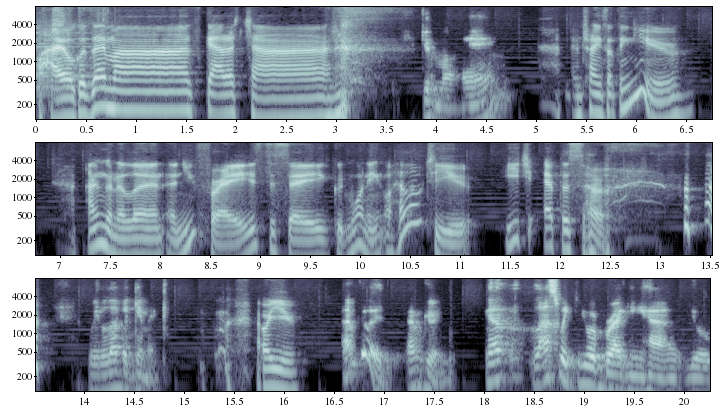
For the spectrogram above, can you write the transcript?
Ohayou gozaimasu, Gareth-chan. Good morning. I'm trying something new. I'm going to learn a new phrase to say good morning or hello to you each episode. We love a gimmick. How are you? I'm good. I'm good. Now, last week you were bragging how your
